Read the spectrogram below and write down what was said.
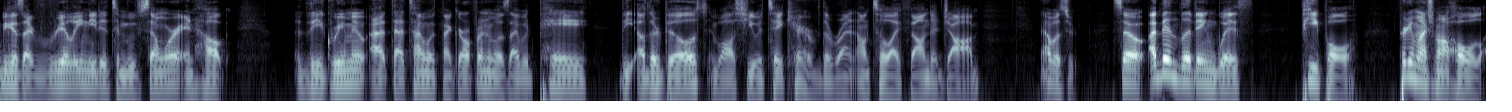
because I really needed to move somewhere and help. The agreement at that time with my girlfriend was I would pay the other bills while she would take care of the rent until I found a job. That was so I've been living with people pretty much my whole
